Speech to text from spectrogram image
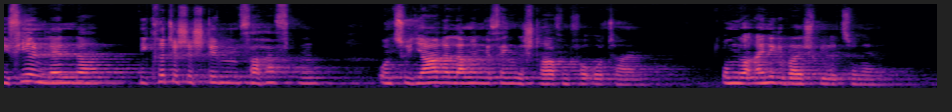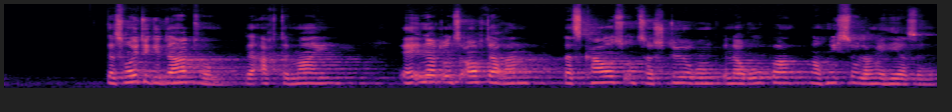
die vielen Länder, die kritische Stimmen verhaften und zu jahrelangen Gefängnisstrafen verurteilen, um nur einige Beispiele zu nennen. Das heutige Datum, der 8. Mai, erinnert uns auch daran, dass Chaos und Zerstörung in Europa noch nicht so lange her sind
